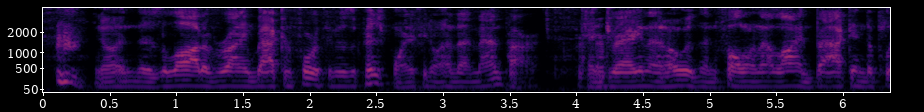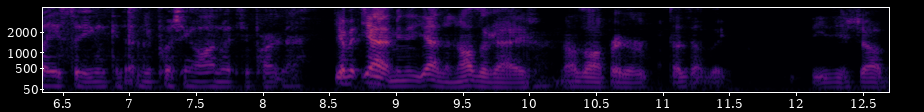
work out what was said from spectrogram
you know, and there's a lot of running back and forth if there's a pinch point if you don't have that manpower. and dragging that hose, then following that line back into place so you can continue pushing on with your partner. Yeah, but yeah, I mean, yeah, the nozzle guy, nozzle operator does have like the easiest job.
